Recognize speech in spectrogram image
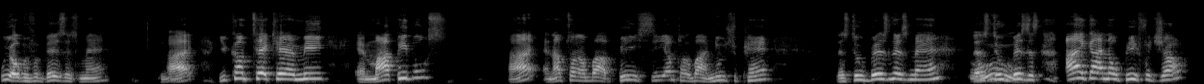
we open for business, man. Mhm. All right. You come take care of me and my peoples. All right. And I'm talking about BC. I'm talking about New Japan. Let's do business, man. Let's do business. I ain't got no beef with y'all.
